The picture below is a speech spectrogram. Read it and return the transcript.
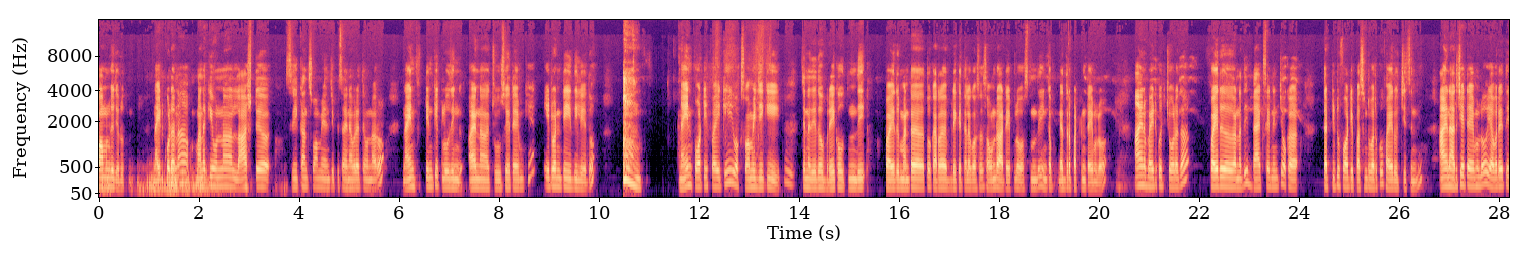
కామన్గా జరుగుతుంది. నైట్ కూడా మనకి ఉన్న లాస్ట్ శ్రీకాంత్ స్వామి అని చెప్పేసి ఆయన ఎవరైతే ఉన్నారో నైన్ ఫిఫ్టీన్కి క్లోజింగ్ ఆయన చూసే టైంకి ఎటువంటి ఇది లేదు. నైన్ ఫార్టీ ఫైవ్కి ఒక స్వామీజీకి Hmm. చిన్నది ఏదో బ్రేక్ అవుతుంది. ఫైర్ మంటతో కర్ర బ్రేక్ అయితే ఎలాగ వస్తుంది. సౌండ్ ఆ టైప్లో వస్తుంది. ఇంకా నిద్ర పట్టిన టైంలో ఆయన బయటకు వచ్చి చూడగా ఫైర్ అన్నది బ్యాక్ సైడ్ నుంచి ఒక థర్టీ టు ఫార్టీ పర్సెంట్ వరకు ఫైర్ వచ్చేసింది. ఆయన అరిచే టైంలో ఎవరైతే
